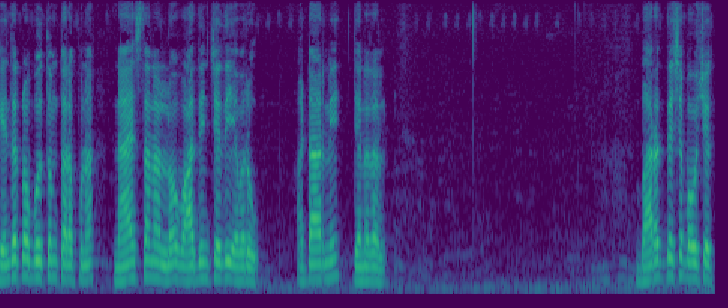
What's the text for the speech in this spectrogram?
కేంద్ర ప్రభుత్వం తరపున న్యాయస్థానాల్లో వాదించేది ఎవరు? Attorney general. భారతదేశ భవిష్యత్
